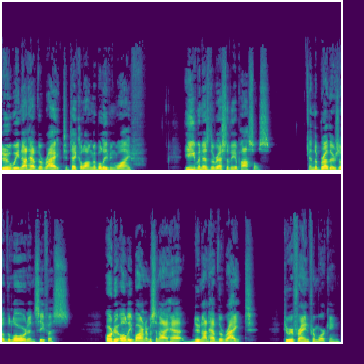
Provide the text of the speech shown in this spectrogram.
Do we not have the right to take along a believing wife, even as the rest of the apostles and the brothers of the Lord and Cephas? Or do only Barnabas and I ha- do not have the right to refrain from working?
